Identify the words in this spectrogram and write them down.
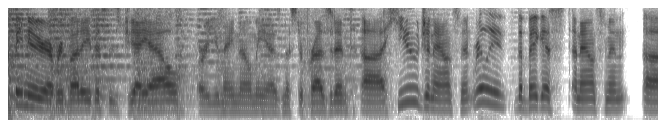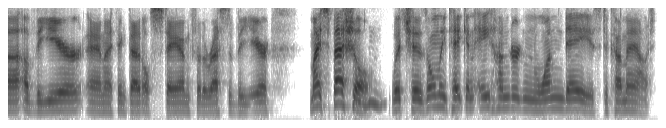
Happy New Year, everybody. This is JL, or you may know me as Mr. President. Uh, huge announcement, really the biggest announcement uh, of the year, and I think that'll stand for the rest of the year. My special, mm-hmm. which has only taken 801 days to come out,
